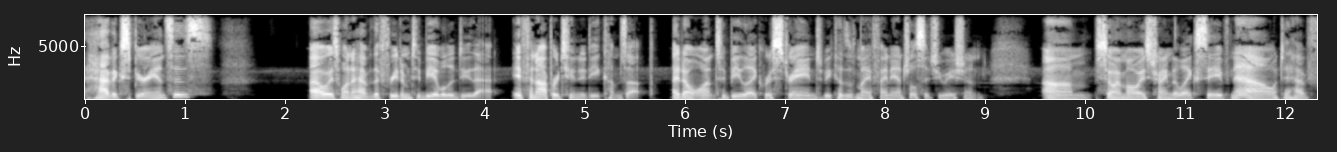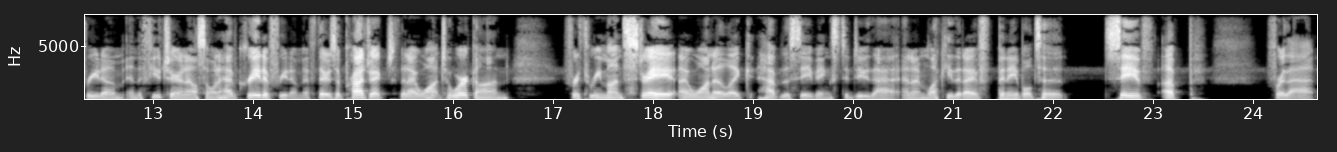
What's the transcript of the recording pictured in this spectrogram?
have experiences. I always want to have the freedom to be able to do that if an opportunity comes up. I don't want to be like restrained because of my financial situation. Um, so I'm always trying to like save now to have freedom in the future. And I also want to have creative freedom. If there's a project that I want to work on for three months straight, I want to like have the savings to do that. And I'm lucky that I've been able to save up for that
